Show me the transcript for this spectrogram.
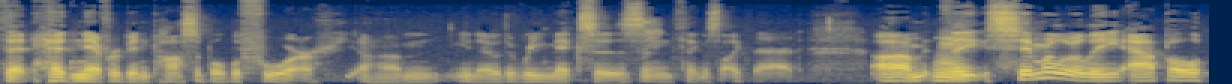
that had never been possible before um, you know the remixes and things like that mm. they similarly apple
